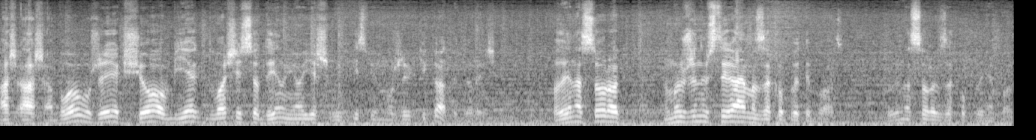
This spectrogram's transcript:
Аж аж. Або вже якщо об'єкт 261, у нього є швидкість, він може втікати, до речі. Коли на 40. Ну ми вже не встигаємо захопити базу. Коли на 40 захоплення бази.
